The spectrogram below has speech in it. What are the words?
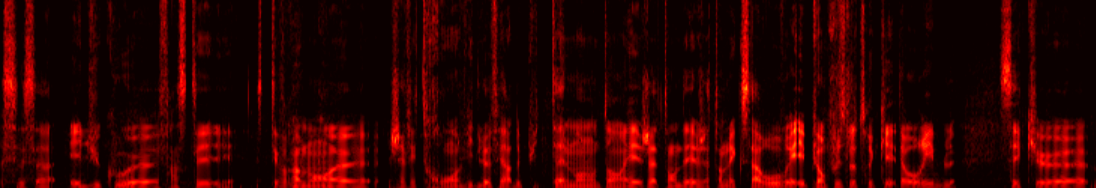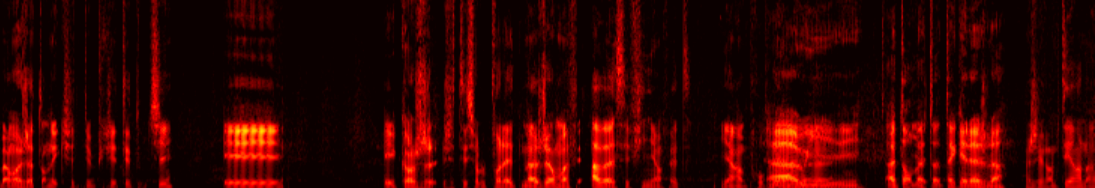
c'est ça. Et du coup, enfin, c'était, c'était vraiment, euh, j'avais trop envie de le faire depuis tellement longtemps et j'attendais, j'attendais que ça rouvre. Et, et puis en plus, le truc qui est horrible, c'est que, bah, moi, j'attendais que, depuis que j'étais tout petit et et quand j'étais sur le point d'être majeur, on m'a fait ah bah c'est fini en fait. Il y a un problème. Ah oui, euh, oui. Attends, a- t'as t'as quel âge là? J'ai 21 là. En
